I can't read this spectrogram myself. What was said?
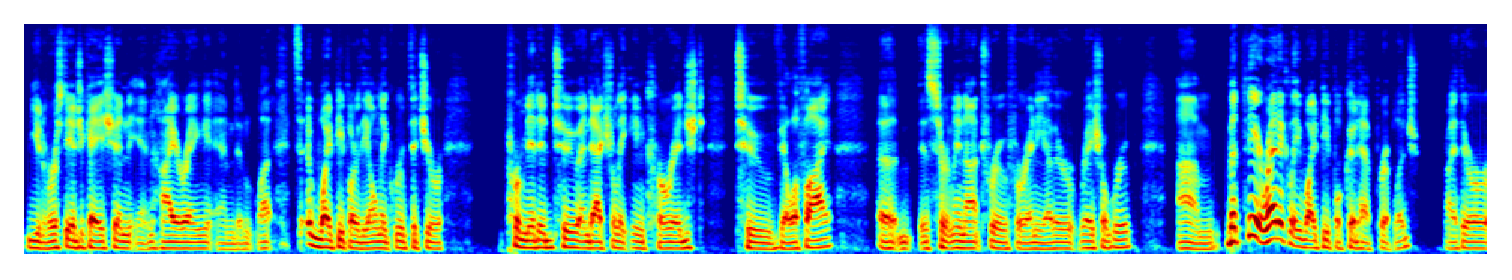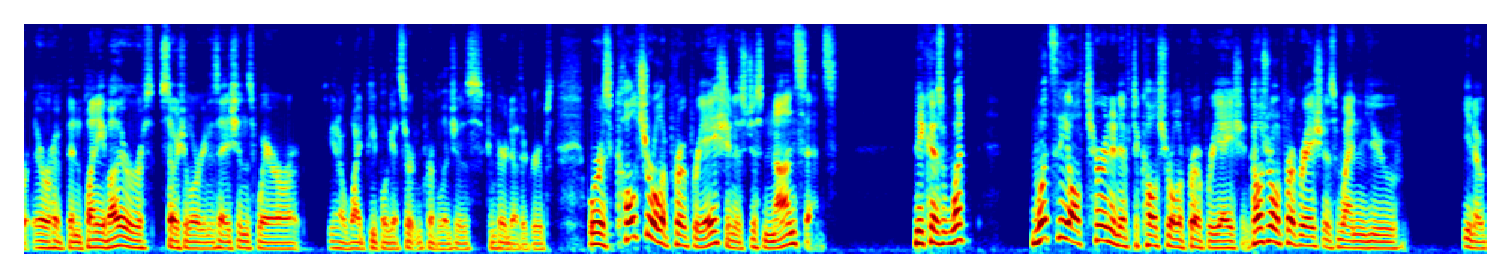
university education, in hiring, and in, white people are the only group that you're permitted to and actually encouraged to vilify. Uh, is certainly not true for any other racial group. Um, but theoretically, white people could have privilege right? There are, there have been plenty of other social organizations where you know white people get certain privileges compared to other groups, whereas cultural appropriation is just nonsense. Because what what's the alternative to cultural appropriation? Cultural appropriation is when you you know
